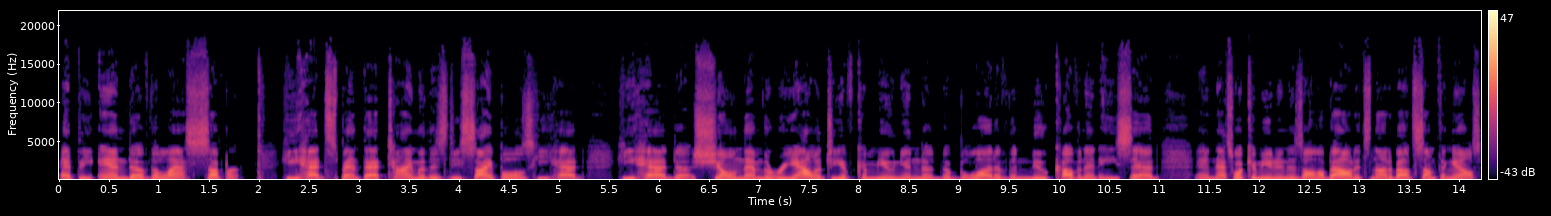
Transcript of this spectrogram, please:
at the end of the Last Supper. He had spent that time with his disciples. He had he had uh, shown them the reality of communion, the, the blood of the new covenant, he said. And that's what communion is all about. It's not about something else.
